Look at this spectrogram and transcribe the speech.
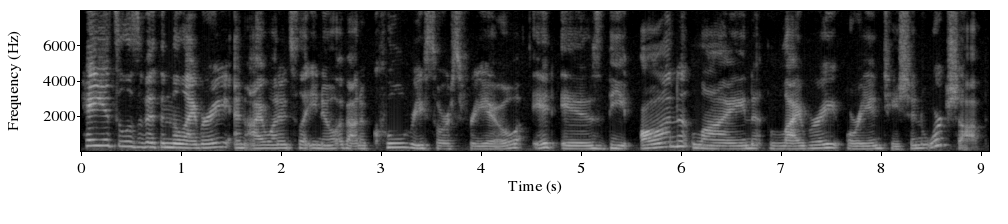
Hey, it's Elizabeth in the library, and I wanted to let you know about a cool resource for you. It is the online library orientation workshop.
